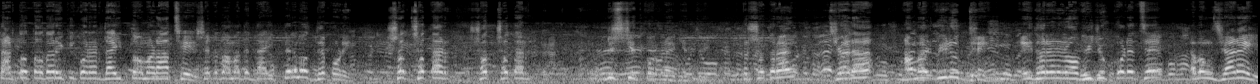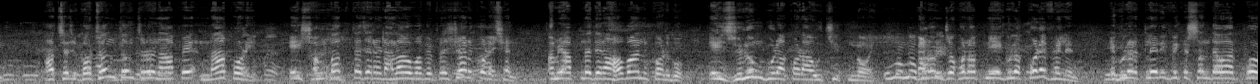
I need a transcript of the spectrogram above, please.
তার তো তদারকি করার দায়িত্ব আমার আছে, সেটা তো আমাদের দায়িত্বের মধ্যে পড়ে। স্বচ্ছতার স্বচ্ছতার নিশ্চিত করণের ক্ষেত্রে। তো সুতরাং যারা আমার বিরুদ্ধে এই ধরনের অভিযোগ করেছে এবং যারাই আচ্ছা যে গঠনতন্ত্র না না পড়ে এই সংবাদটা যারা ঢালাওভাবে প্রেশার করেছেন আমি আপনাদের আহ্বান করব এই জুলুমগুলা করা উচিত নয়। কারণ যখন আপনি এগুলো করে ফেলেন এগুলোর ক্লারিফিকেশন দেওয়ার পর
